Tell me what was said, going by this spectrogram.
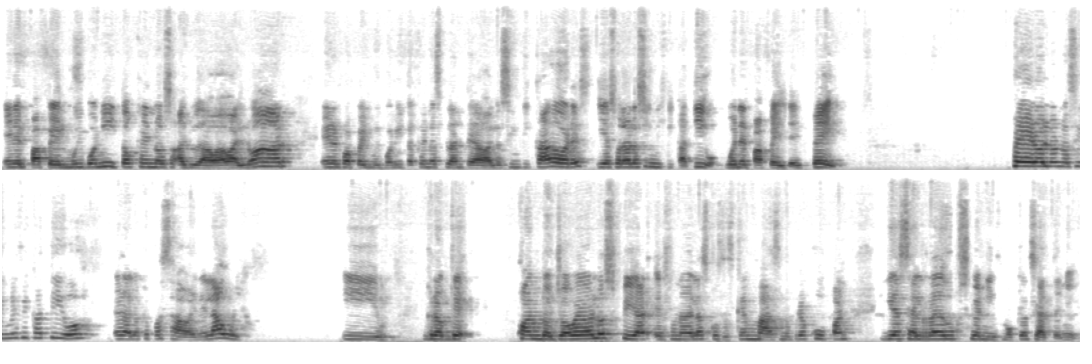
En el papel muy bonito que nos ayudaba a evaluar, en el papel muy bonito que nos planteaba los indicadores, y eso era lo significativo, o en el papel del PEI pero lo no significativo era lo que pasaba en el aula. Y creo que cuando yo veo los PIAR es una de las cosas que más me preocupan y es el reduccionismo que se ha tenido.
